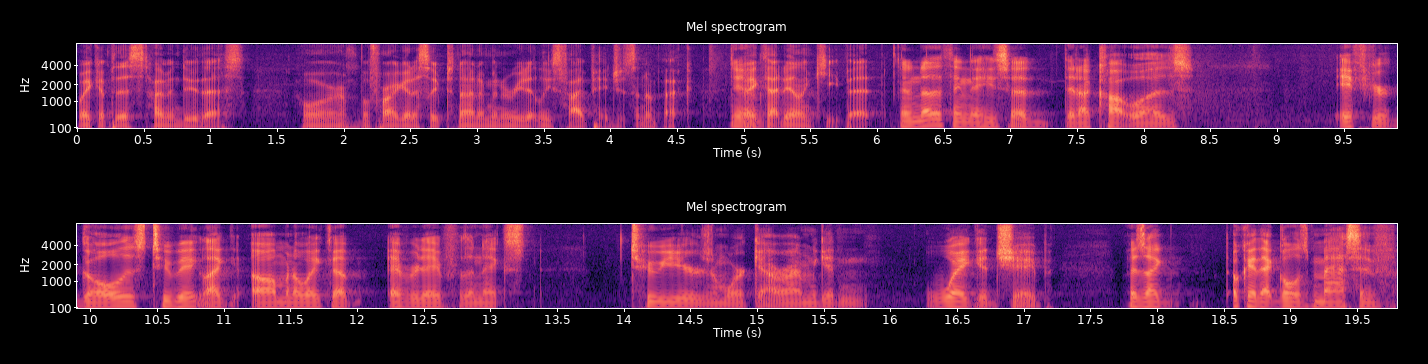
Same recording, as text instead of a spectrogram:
wake up this time and do this. Or before I go to sleep tonight, I'm going to read at least five pages in a book. Yeah. Make that deal and keep it. And another thing that he said that I caught was if your goal is too big, like, oh, I'm going to wake up every day for the next two years and work out, right? I'm getting way good shape. But it's like, okay, that goal is massive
